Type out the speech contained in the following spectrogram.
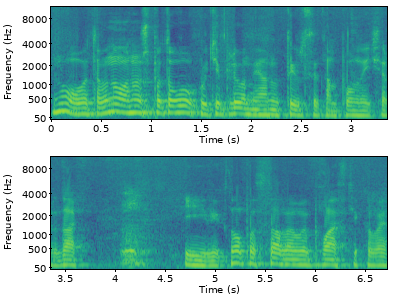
Ну от, воно, воно ж потолок утеплений, а ну тирси там повний чердак. І вікно поставили пластикове.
